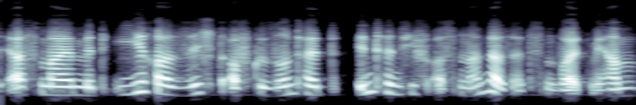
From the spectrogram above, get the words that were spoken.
erstmal mit ihrer Sicht auf Gesundheit intensiv auseinandersetzen wollten. Wir haben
